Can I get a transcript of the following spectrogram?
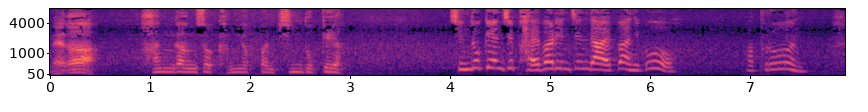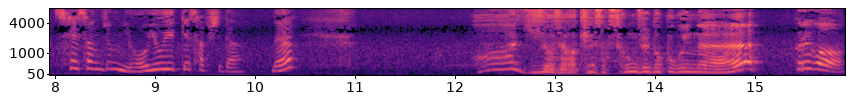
내가 한강서 강력반 진돗개야 진돗개인지 발발인지는 나 알 바 아니고 앞으로는 세상 좀 여유 있게 삽시다. 네? 아 이 여자가 계속 성질 돋구고 있네 그리고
